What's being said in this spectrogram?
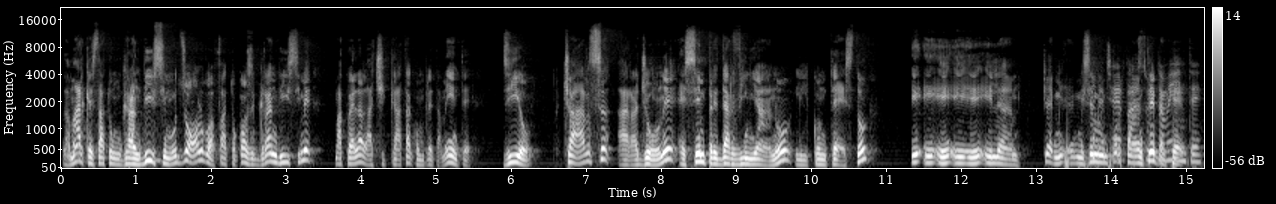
la Marca è stato un grandissimo zoologo, ha fatto cose grandissime, ma quella l'ha ciccata completamente. Zio Charles ha ragione, è sempre darwiniano il contesto e, e, e, il, cioè, mi, mi, sembra no, certo, importante perché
